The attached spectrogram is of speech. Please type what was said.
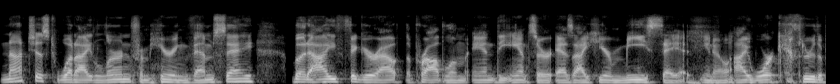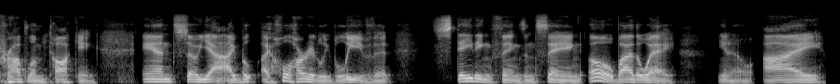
not just what I learn from hearing them say, but I figure out the problem and the answer as I hear me say it. You know, I work through the problem talking. And so yeah, I I wholeheartedly believe that stating things and saying, "Oh, by the way, you know, I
